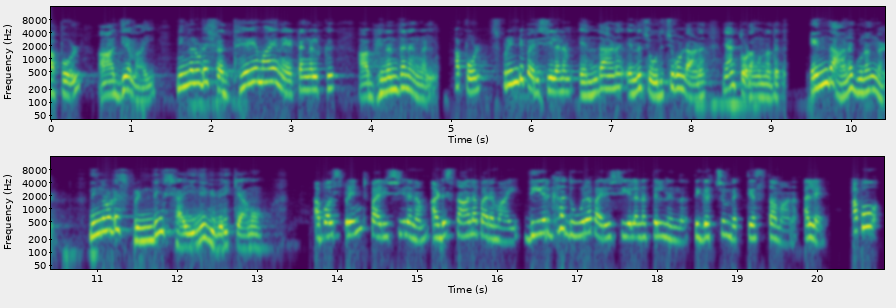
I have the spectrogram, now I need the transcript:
അപ്പോൾ ആദ്യമായി നിങ്ങളുടെ ശ്രദ്ധേയമായ നേട്ടങ്ങൾക്ക് അഭിനന്ദനങ്ങൾ. അപ്പോൾ സ്പ്രിന്റ് പരിശീലനം എന്താണ് എന്ന് ചോദിച്ചുകൊണ്ടാണ് ഞാൻ തുടങ്ങുന്നത്. എന്താണ് ഗുണങ്ങൾ? നിങ്ങളുടെ സ്പ്രിന്റിംഗ് ശൈലി വിവരിക്കാമോ? അപ്പോൾ സ്പ്രിന്റ് പരിശീലനം അടിസ്ഥാനപരമായി ദീർഘദൂര പരിശീലനത്തിൽ നിന്ന് തികച്ചും വ്യത്യസ്തമാണ് അല്ലെ? അപ്പോ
